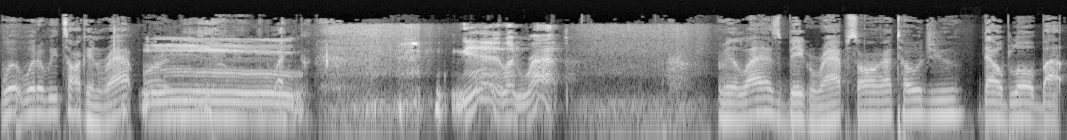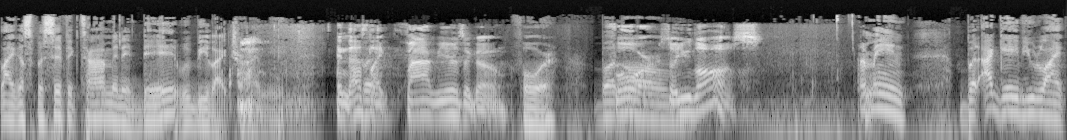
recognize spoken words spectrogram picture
What What are we talking? Rap? Mm, like, yeah, like rap. I mean, the last big rap song I told you that would blow up by like a specific time, and it did would be like "Try Me" And that's like five years ago. four. But Four. um, so you lost. I mean, but I gave you like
